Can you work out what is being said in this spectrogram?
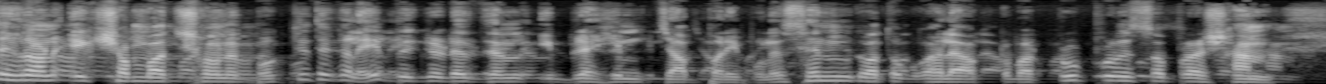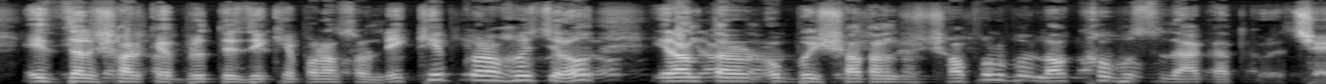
তেহরান এক সংবাদ বক্তৃতাকালে ব্রিগেডিয়ার জেনারেল ইব্রাহিম জাব্বারি বলেছেন, গত পহেলা অক্টোবর অপারেশন ইসরায়েল সরকারের বিরুদ্ধে যে ক্ষেপণাস্ত্র নিক্ষেপ করা হয়েছিল, ইরান তার নব্বই শতাংশ সফলভাবে লক্ষ্য বস্তুতে আঘাত করেছে।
